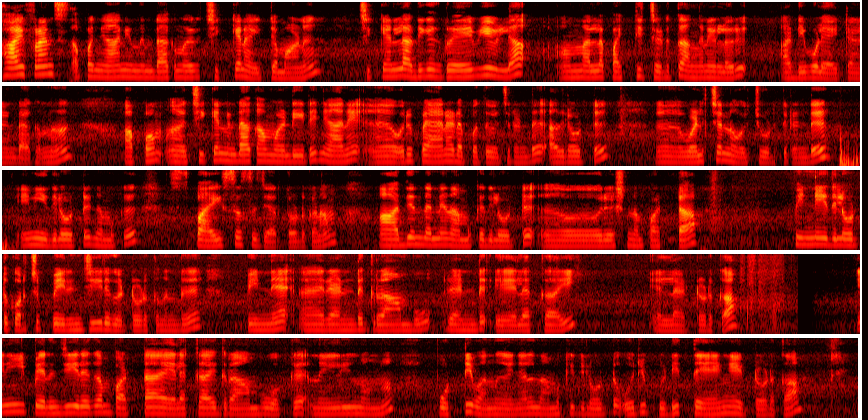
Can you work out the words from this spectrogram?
Hi friends അപ്പം ഞാൻ ഇന്ന് ഉണ്ടാക്കുന്ന ഒരു ചിക്കൻ ഐറ്റമാണ്. ചിക്കനിൽ അധികം ഗ്രേവിയും ഇല്ല നല്ല പറ്റിച്ചെടുത്ത് അങ്ങനെയുള്ളൊരു അടിപൊളി ഐറ്റമാണ് ഉണ്ടാക്കുന്നത്. അപ്പം ചിക്കൻ ഉണ്ടാക്കാൻ വേണ്ടിയിട്ട് ഞാൻ ഒരു പാൻ അടുപ്പത്ത് വെച്ചിട്ടുണ്ട്. അതിലോട്ട് വെളിച്ചെണ്ണ ഒഴിച്ചു കൊടുത്തിട്ടുണ്ട്. ഇനി ഇതിലോട്ട് നമുക്ക് സ്പൈസസ് ചേർത്ത് കൊടുക്കണം. ആദ്യം തന്നെ നമുക്കിതിലോട്ട് ഒരു കഷ്ണം പട്ട പിന്നെ ഇതിലോട്ട് കുറച്ച് പെരിഞ്ചീരകം ഇട്ട് കൊടുക്കുന്നുണ്ട്. പിന്നെ രണ്ട് ഗ്രാമ്പു രണ്ട് ഏലക്കായി എല്ലാം ഇട്ട് ഇനി ഈ പെരിഞ്ചീരകം പട്ട ഏലക്കായ് ഗ്രാമ്പു ഒക്കെ നെയ്യിൽ നിന്നൊന്ന് പൊട്ടി വന്നു കഴിഞ്ഞാൽ നമുക്കിതിലോട്ട് ഒരു പിടി തേങ്ങ ഇട്ട് കൊടുക്കാം.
